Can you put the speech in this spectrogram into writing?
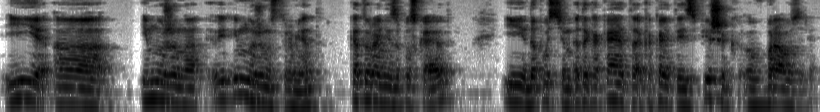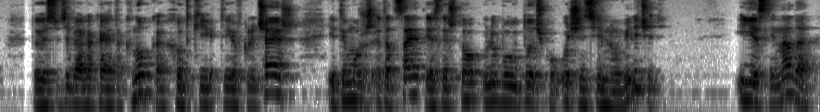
И э, им, нужен, им нужен инструмент, который они запускают, и, допустим, это какая-то какая из фишек в браузере. То есть у тебя какая-то кнопка, худки, ты ее включаешь, и ты можешь этот сайт, если что, любую точку очень сильно увеличить, и если надо,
